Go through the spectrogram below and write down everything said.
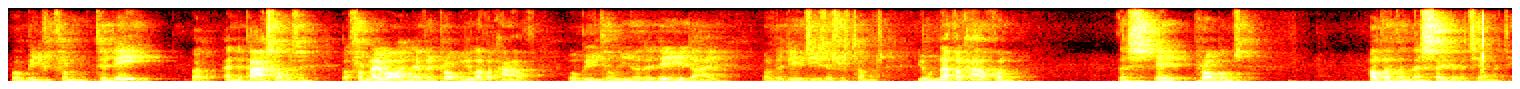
will be from today, well, in the past obviously, but from now on, every problem you'll ever have will be till either the day you die or the day Jesus returns. You'll never have one, this uh, problems other than this side of eternity.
